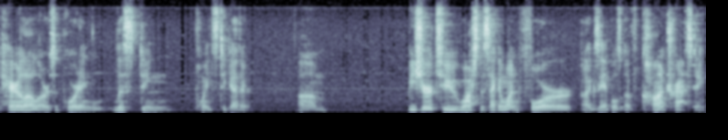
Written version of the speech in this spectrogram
parallel or supporting listing points together. Um, be sure to watch the second one for examples of contrasting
